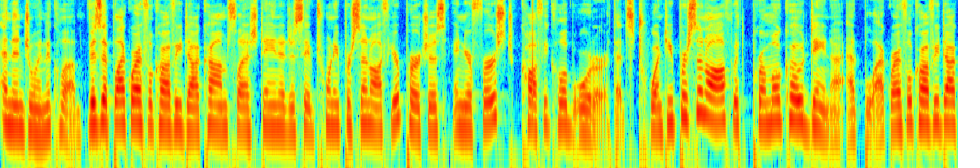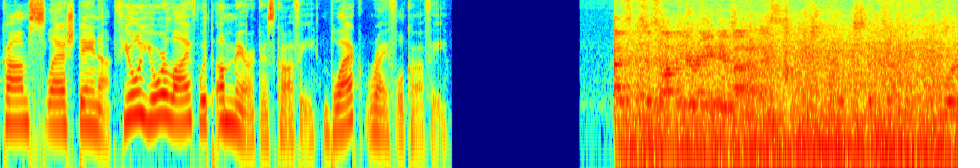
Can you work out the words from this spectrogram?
and then join the club. Visit blackriflecoffee.com slash Dana to save 20% off your purchase and your first coffee club order. That's 20% off with promo code Dana at blackriflecoffee.com slash Dana. Fuel your life with America's coffee. Black Rifle Coffee. to Saudi Arabia about this. We're,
